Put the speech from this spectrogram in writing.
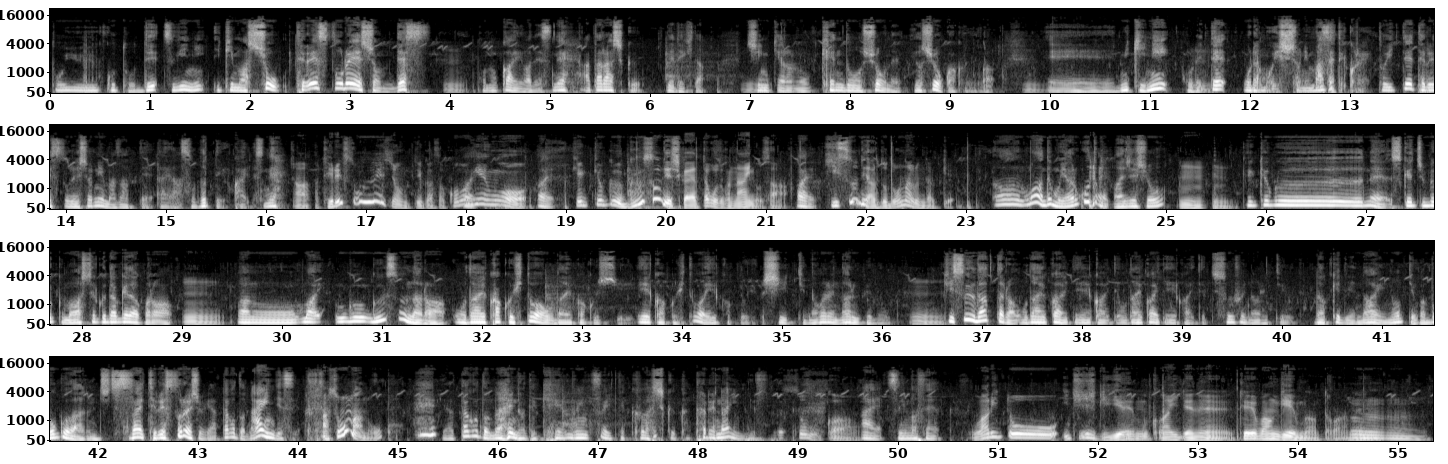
ということで、次に行きましょう。テレストレーションです。うん。この回はですね、新しく出てきた新キャラの剣道少年、吉岡くんが、うんえー、ミキに惚れて、俺も一緒に混ぜてくれと言って、テレストレーションに混ざってえー遊ぶっていう回ですね。あ、テレストレーションっていうかさ、このゲームをはい。結局偶数でしかやったことがないのさ、はい。奇数でやるとどうなるんだっけ？あーまあでもやることは同じでしょ？うんうん。結局、ね、スケッチブック回していくだけだから、うん。あのーまあ、ぐ偶数ならお題書く人はお題書くし、絵書く人は絵書くしっていう流れになるけど、うん。奇数だったらお題書いて絵書いて、お題書いて絵書いてってそういう風になるっていうだけでないのっていうか、僕は実際テレストレーションやったことないんですよ。あ、そうなの？やったことないのでゲームについて詳しく語れないんです。そうか。はい、すいません。割と一時期ゲーム界でね、定番ゲームだったからうん、うね。ん。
